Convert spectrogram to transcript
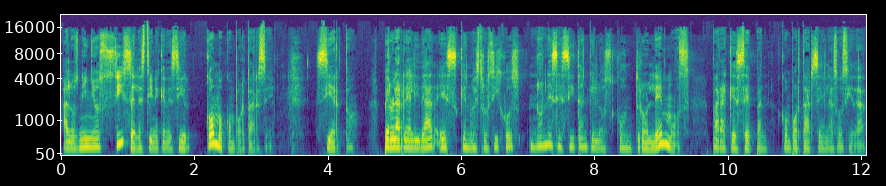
A los niños sí se les tiene que decir cómo comportarse. Cierto, pero la realidad es que nuestros hijos no necesitan que los controlemos para que sepan comportarse en la sociedad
